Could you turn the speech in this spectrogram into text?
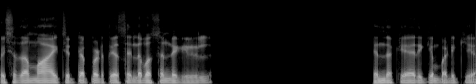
വിശദമായി ചിട്ടപ്പെടുത്തിയ സിലബസിന്റെ കീഴിൽ എന്തൊക്കെയായിരിക്കും പഠിക്കുക?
